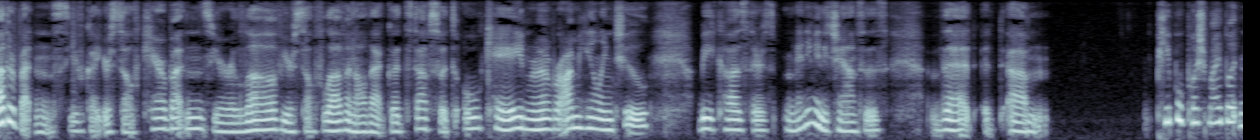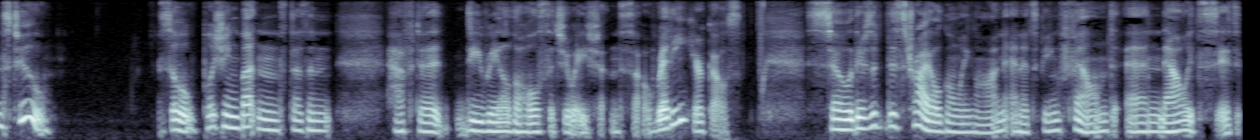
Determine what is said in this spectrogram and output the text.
other buttons. You've got your self care buttons, your love, your self love, and all that good stuff. So it's okay. And remember, I'm healing too, because there's many, many chances that um, people push my buttons too. So pushing buttons doesn't have to derail the whole situation. So, ready? Here goes. So there's a, this trial going on, and it's being filmed, and now it's, it's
